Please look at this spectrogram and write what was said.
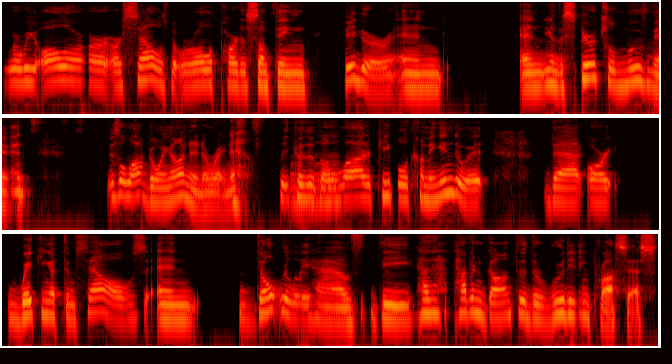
where we all are ourselves, but we're all a part of something bigger. And and you know, the spiritual movement, there's a lot going on in it right now because there's a Mhm. lot of people coming into it that are waking up themselves and don't really have the ha haven't gone through the rooting process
